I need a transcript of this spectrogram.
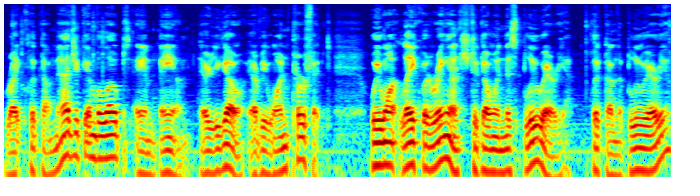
Right click on magic envelopes and bam, there you go. Everyone perfect. We want Lakewood Ranch to go in this blue area. Click on the blue area,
